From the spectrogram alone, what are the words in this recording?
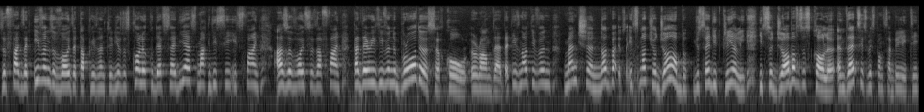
the fact that even the voices that are presented here, the scholar could have said, yes, Maqdisi is fine, other voices are fine, but there is even a broader circle around that that is not even mentioned. Not by, it's not your job. You said it clearly. It's a job of the scholar, and that's his responsibility responsibility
